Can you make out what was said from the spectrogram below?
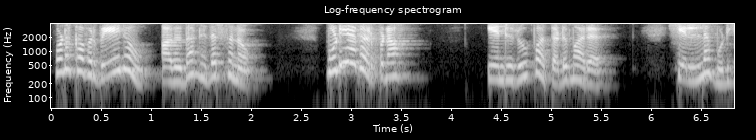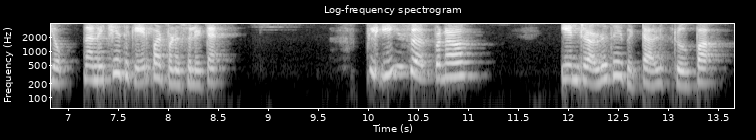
உனக்கு அவர் வேணும் அதுதான் நிதர்சனம். முடியாத அர்ப்பணா? என்று ரூபா தடுமாற எல்லாம் முடியும். நான் நிச்சயத்துக்கு ஏற்பாடு பண்ண சொல்லிட்டேன். ப்ளீஸ் அர்ப்பணா. என்று அழுதை விட்டாள் ரூபா.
